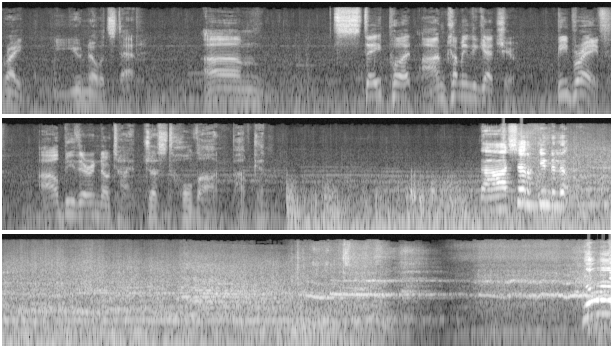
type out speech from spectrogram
Right, you know it's Dad. Um, stay put. I'm coming to get you. Be brave. I'll be there in no time. Just hold on, Pumpkin. No!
